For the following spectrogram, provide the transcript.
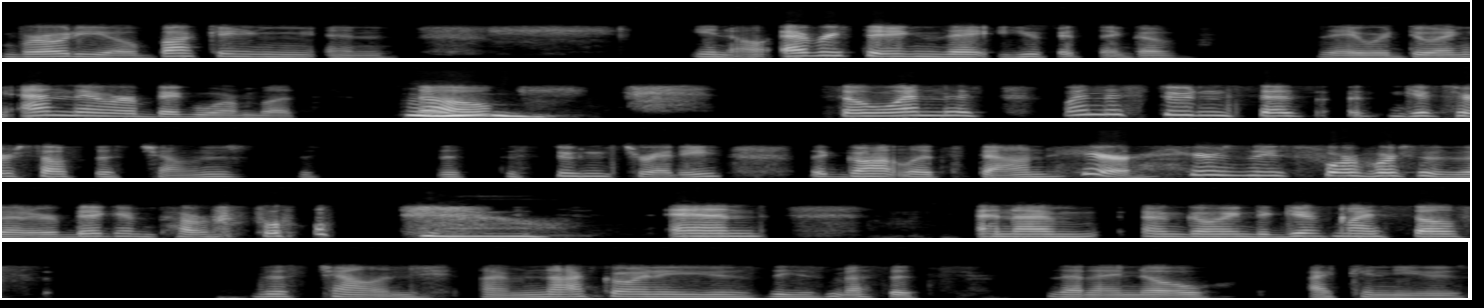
rodeo bucking and, you know, everything that you could think of they were doing. And they were big warm bloods. So, mm-hmm. so when the when the student says gives herself this challenge, the, the, the student's ready, the gauntlet's down. Here, here's these four horses that are big and powerful. Wow. and and I'm I'm going to give myself this challenge. I'm not going to use these methods that I know I can use.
